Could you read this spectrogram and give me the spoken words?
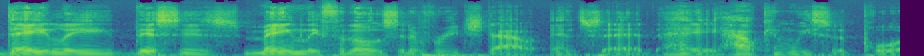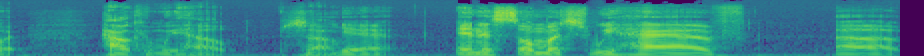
daily. This is mainly for those that have reached out and said, "Hey, how can we support? How can we help?" So yeah, and it's so much we have uh,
